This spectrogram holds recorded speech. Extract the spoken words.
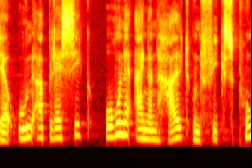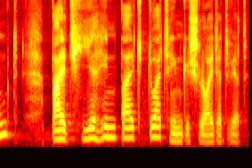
der unablässig ohne einen Halt und Fixpunkt bald hierhin, bald dorthin geschleudert wird.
